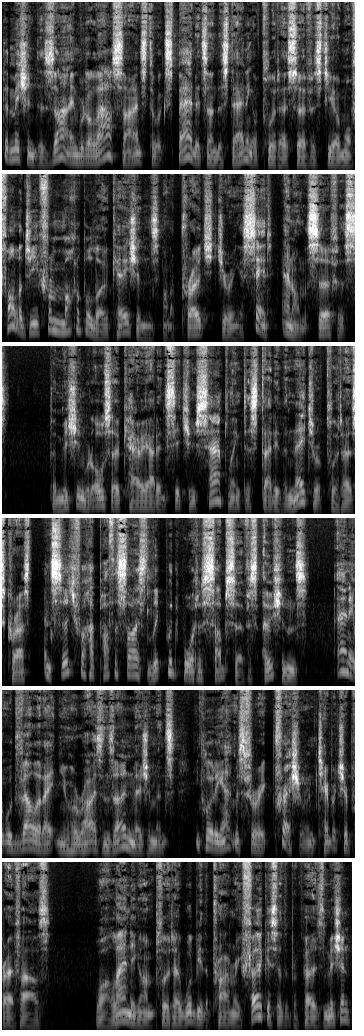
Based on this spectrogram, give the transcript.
The mission design would allow science to expand its understanding of Pluto's surface geomorphology from multiple locations on approach, during ascent, and on the surface. The mission would also carry out in situ sampling to study the nature of Pluto's crust and search for hypothesized liquid water subsurface oceans. And it would validate New Horizons' own measurements, including atmospheric pressure and temperature profiles. While landing on Pluto would be the primary focus of the proposed mission,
